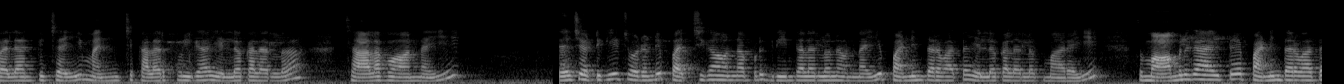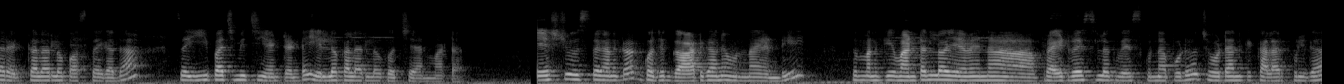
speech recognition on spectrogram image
భలే అనిపించాయి. మంచి కలర్ఫుల్గా ఎల్లో కలర్లో చాలా బాగున్నాయి. అదే చెట్టుకి చూడండి పచ్చిగా ఉన్నప్పుడు గ్రీన్ కలర్లోనే ఉన్నాయి. పండిన తర్వాత ఎల్లో కలర్లోకి మారాయి. సో మామూలుగా అయితే పండిన తర్వాత రెడ్ కలర్లోకి వస్తాయి కదా. సో ఈ పచ్చిమిర్చి ఏంటంటే ఎల్లో కలర్లోకి వచ్చాయి అనమాట టేస్ట్ చూస్తే కనుక కొంచెం ఘాటుగానే ఉన్నాయండి. సో మనకి వంటల్లో ఏమైనా ఫ్రైడ్ రైస్లోకి వేసుకున్నప్పుడు చూడడానికి కలర్ఫుల్గా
